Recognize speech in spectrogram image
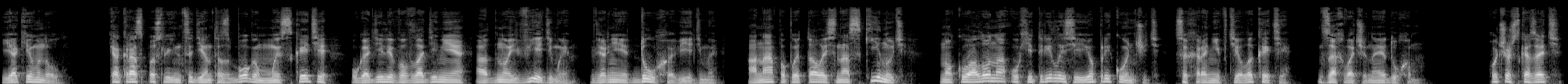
Я кивнул. Как раз после инцидента с Богом мы с Кэти угодили во владение одной ведьмы, вернее, духа ведьмы. Она попыталась нас кинуть, но Куалона ухитрилась ее прикончить, сохранив тело Кэти, захваченное духом. «Хочешь сказать,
